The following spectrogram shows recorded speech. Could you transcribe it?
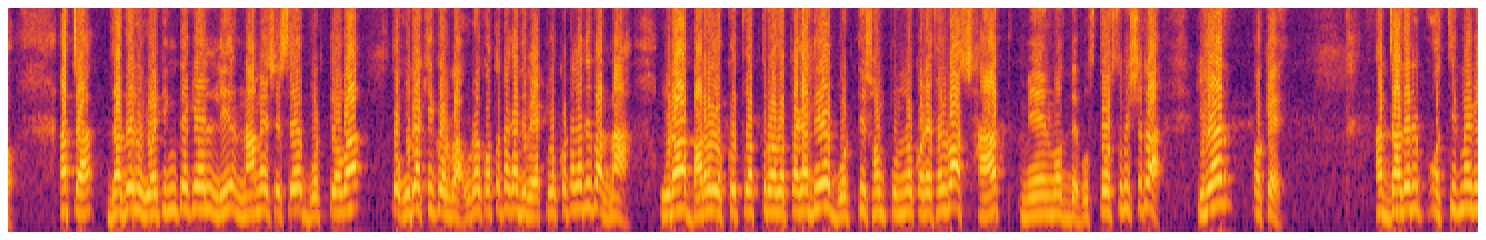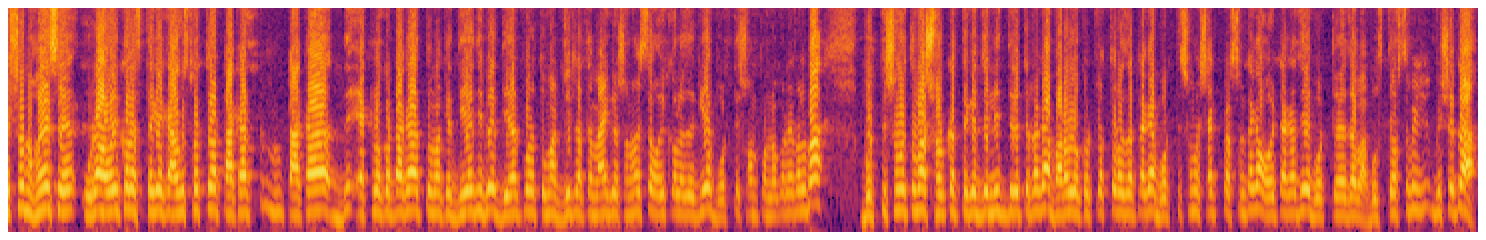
আচ্ছা যাদের ওয়েটিং থেকে নাম এসেছে, ভর্তি হবা, তো ওরা কি করবা? ওরা কত টাকা দিবে? এক লক্ষ টাকা দিবা? না। ওরা বারো লক্ষ চুয়াত্তর হাজার টাকা দিয়ে ভর্তি সম্পূর্ণ করে ফেলবা সাত মেয়ের মধ্যে, বুঝতে পারছ বিষয়টা? ক্লিয়ার ওকে আর যাদের ঐচ্ছিক মাইগ্রেশন হয়েছে, ওরা ওই কলেজ থেকে কাগজপত্র, টাকা টাকা এক লক্ষ টাকা তোমাকে দিয়ে দিবে। দেওয়ার পরে তোমার যেটাতে মাইগ্রেশন হয়েছে, ওই কলেজে গিয়ে ভর্তি সম্পন্ন করে ফেলবা। ভর্তির সময় তোমার সরকার থেকে যে নির্ধারিত টাকা, বারো লক্ষ চুয়াত্তর হাজার টাকা ভর্তির সময় ষাট পার্সেন্ট টাকা, ওই টাকা দিয়ে ভর্তি হয়ে যাবা। বুঝতে পারছ বিষয়টা?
